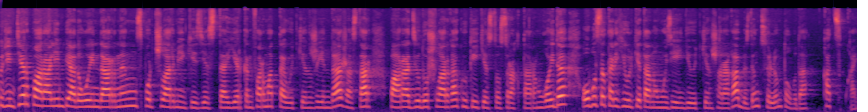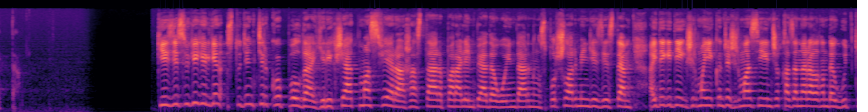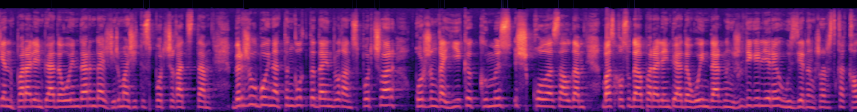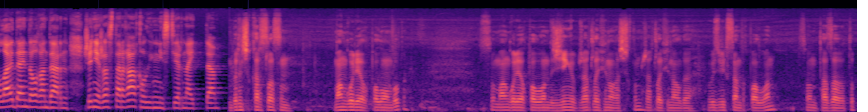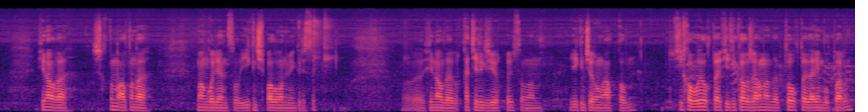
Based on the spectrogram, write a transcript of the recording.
Студенттер паралимпиада ойындарының спортшыларымен кездесті. Еркін форматта өткен жиында жастар парадиодошыларға көкейтесті сұрақтарын қойды. Облыстық тарихи өлкетану музейінде өткен шараға біздің түсірілім тобы да қатысып қайтты. Кездесуге келген студенттер көп болды. Ерекше атмосфера жастар паралимпиада ойындарының спортшыларымен кездесті. Айта кетейік 22-28 қазан аралығында өткен паралимпиада ойындарында 27 спортшы қатысты. Бір жыл бойына тыңғылықты дайындалған спортшылар қоржынға екі күміс үш қола салды. Басқосуда паралимпиада ойындарының жүлдегерлері өздерінің жарысқа қалай дайындалғандарын және жастарға ақыл кеңестерін айтты. бірінші қарсыласым моңғолиялық палуан болды сол моңғолиялық палуанды жеңіп жартылай финалға шықтым. Жартылай финалда өзбекстандық палуан соны таза ұтып финалға шықтым. Алтынға моңғолияның сол екінші палуанымен күресіп э, финалда бір қателік жіберіп қойып сонан екінші орын алып қалдым. Психологиялық та физикалық жағынан да толықтай дайын болып бардым.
